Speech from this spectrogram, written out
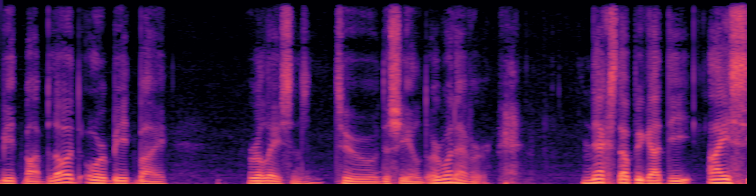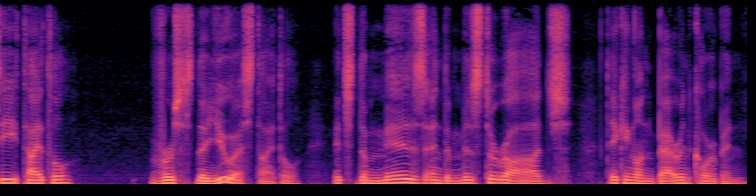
beat by blood or beat by relation to the Shield or whatever. Next up, we got the IC title versus the US title. It's The Miz and the Miztourage taking on Baron Corbin.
